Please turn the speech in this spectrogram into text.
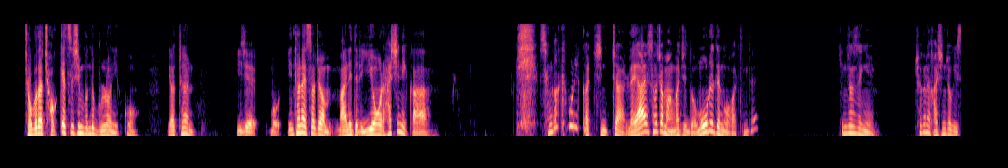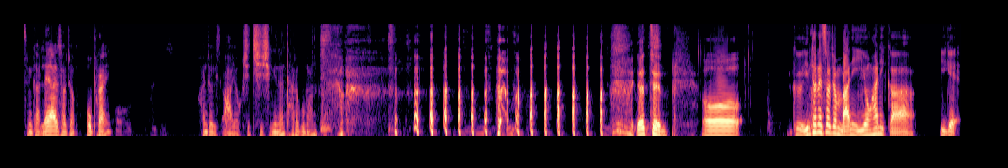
저보다 적게 쓰신 분도 물론 있고 여튼 이제 뭐 인터넷 서점 많이들 이용을 하시니까 생각해 보니까 진짜 레알 서점 안 간 지 너무 오래된 것 같은데 김 선생님 최근에 가신 적이 있습니까? 레알 서점 오프라인? 어, 간적 있어요. 간 적 있어. 아 역시 지식인은 다르구만. 여튼 어 그 인터넷 서점 많이 이용하니까 이게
